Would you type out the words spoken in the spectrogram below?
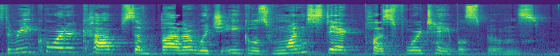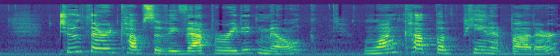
three quarter cups of butter, which equals one stick plus four tablespoons, two third cups of evaporated milk, one cup of peanut butter,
